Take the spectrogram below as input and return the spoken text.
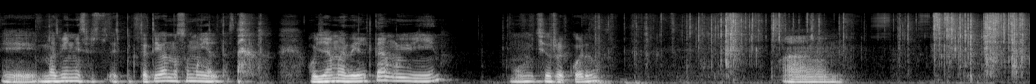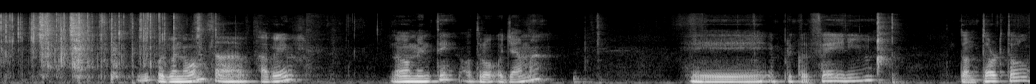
Eh, más bien mis expectativas no son muy altas. o llama Delta, muy bien. Muchos recuerdos. Y pues bueno, vamos a, ver nuevamente otro Oyama. Eh, Prickle Fairy, Don Turtle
